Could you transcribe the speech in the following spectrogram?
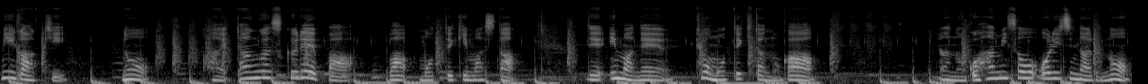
磨きの、はい、タングスクレーパーは持ってきました。で今ね今日持ってきたのがあのごはみそオリジナルの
